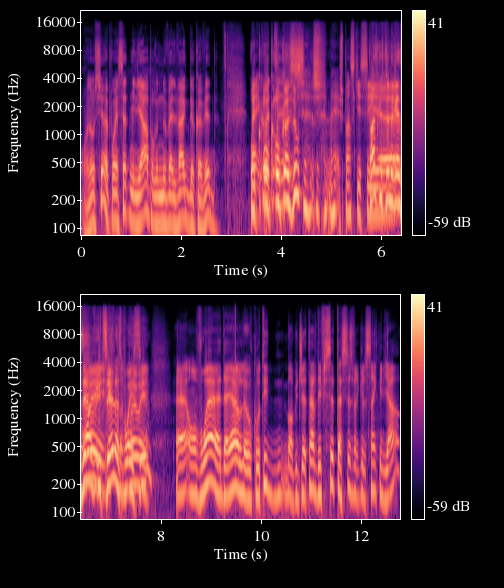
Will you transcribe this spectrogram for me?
On a aussi 1,7 milliard pour une nouvelle vague de COVID. au, ben, cas où. Je, pense que c'est. une euh, réserve utile à ce point-ci. on voit d'ailleurs au côté budgétaire le déficit à 6,5 milliards.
